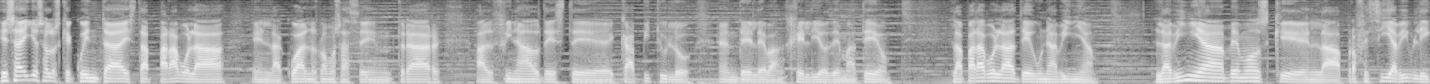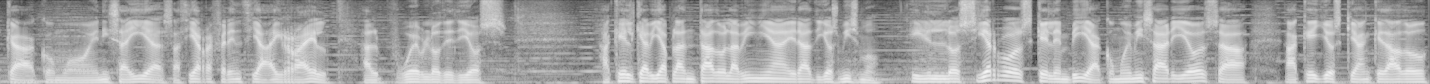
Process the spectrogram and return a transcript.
Es a ellos a los que cuenta esta parábola en la cual nos vamos a centrar al final de este capítulo del Evangelio de Mateo. La parábola de una viña. La viña vemos que en la profecía bíblica, como en Isaías, hacía referencia a Israel, al pueblo de Dios. Aquel que había plantado la viña era Dios mismo, y los siervos que le envía como emisarios a, aquellos que han quedado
